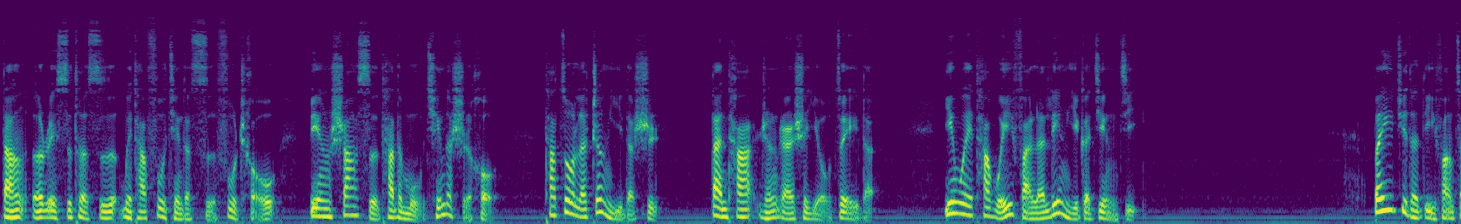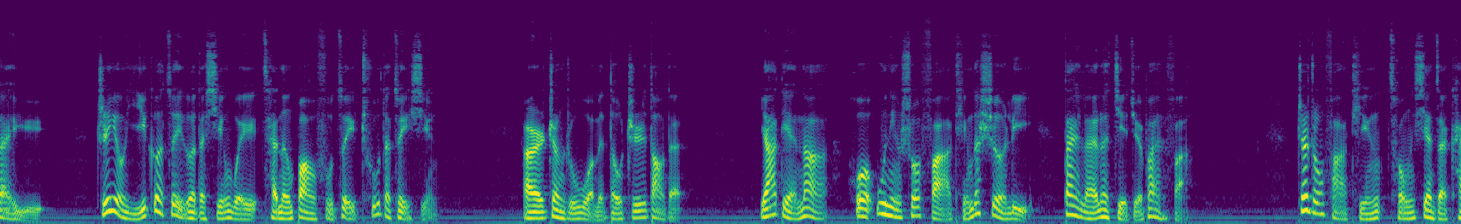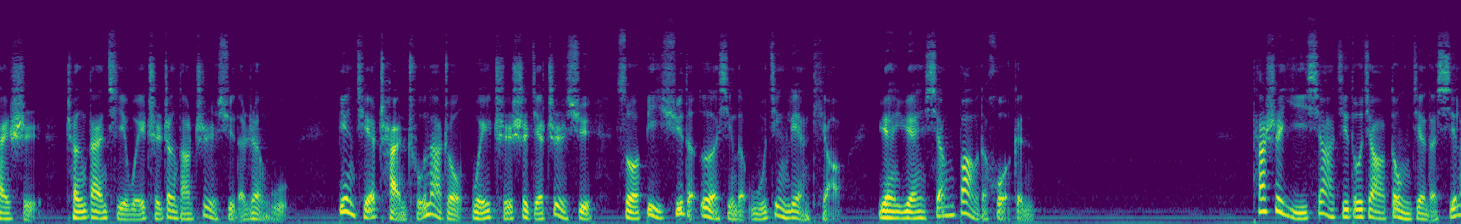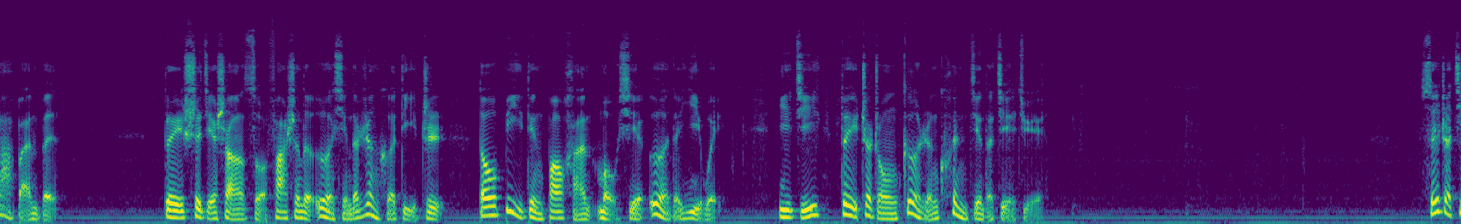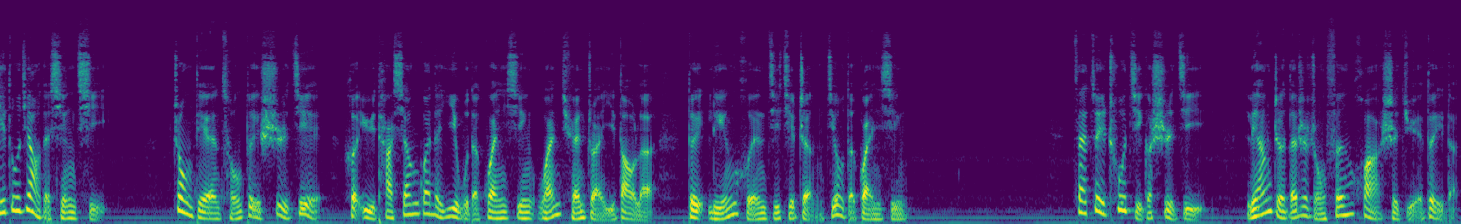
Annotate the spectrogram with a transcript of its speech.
当俄瑞斯特斯为他父亲的死复仇，并杀死他的母亲的时候，他做了正义的事，但他仍然是有罪的，因为他违反了另一个禁忌。悲剧的地方在于，只有一个罪恶的行为才能报复最初的罪行，而正如我们都知道的，雅典娜或乌宁说法庭的设立带来了解决办法。这种法庭从现在开始承担起维持正当秩序的任务，并且铲除那种维持世界秩序所必须的恶性的无尽链条，冤冤相报的祸根。它是以下基督教洞见的希腊版本，对世界上所发生的恶行的任何抵制，都必定包含某些恶的意味，以及对这种个人困境的解决。随着基督教的兴起，重点从对世界和与它相关的义务的关心，完全转移到了对灵魂及其拯救的关心。在最初几个世纪。两者的这种分化是绝对的。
